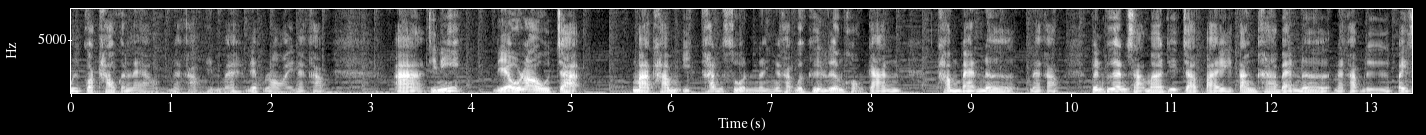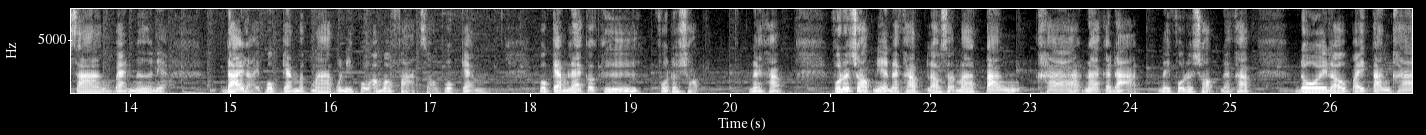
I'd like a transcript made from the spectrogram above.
มือก็เท่ากันแล้วนะครับ เห็นไหมเรียบร้อยนะครับ อ่า ทีนี้ เดี๋ยวเราจะมาทำอีกขั้นส่วนหนึ่งนะครับ ก็คือเรื่องของการทำแบนเนอร์นะครับ เพื่อนๆสามารถที่จะไปตั้งค่าแบนเนอร์นะครับ หรือไปสร้างแบนเนอร์เนี่ยได้หลายโปรแกรมมากๆ วันนี้ผมเอามาฝาก 2 โปรแกรม โปรแกรมแรกก็คือ Photoshop นะครับ Photoshop เนี่ยนะครับเราสามารถตั้งค่าหน้ากระดาษใน Photoshop นะครับ โดยเราไปตั้งค่า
